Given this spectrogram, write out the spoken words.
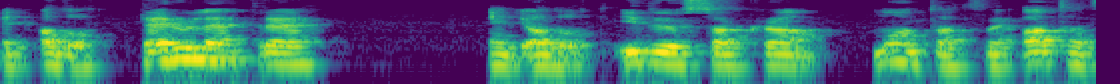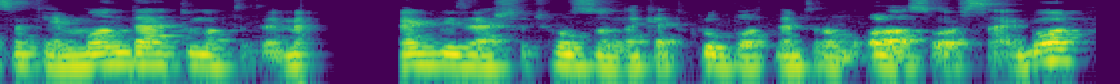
egy adott területre, egy adott időszakra, mondhatsz, adhatsz neki egy mandátumot, tehát egy megbízást, hogy hozzon neked klubot, nem tudom, Olaszországból,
